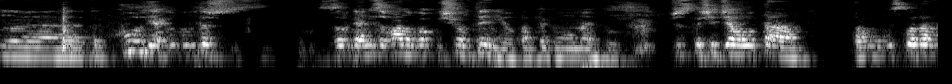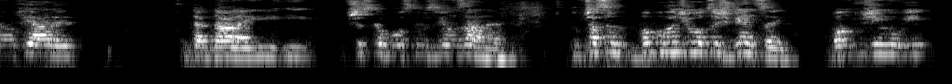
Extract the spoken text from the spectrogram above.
e, ten kult jakby był też zorganizowano wokół świątyni od tamtego momentu. Wszystko się działo tam. Tam były składane ofiary i tak dalej. I, i wszystko było z tym związane. Tymczasem Bogu chodziło o coś więcej. Bo on później mówi,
